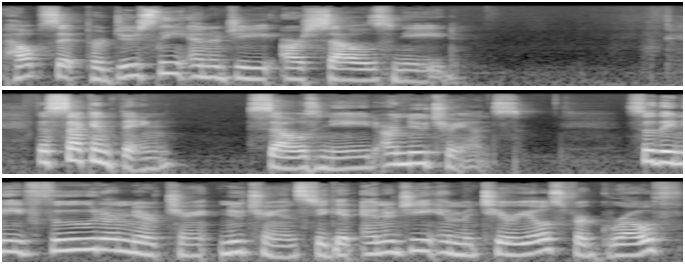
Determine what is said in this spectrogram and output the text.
helps it produce the energy our cells need. The second thing cells need are nutrients. So they need food or nutri- nutrients to get energy and materials for growth,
